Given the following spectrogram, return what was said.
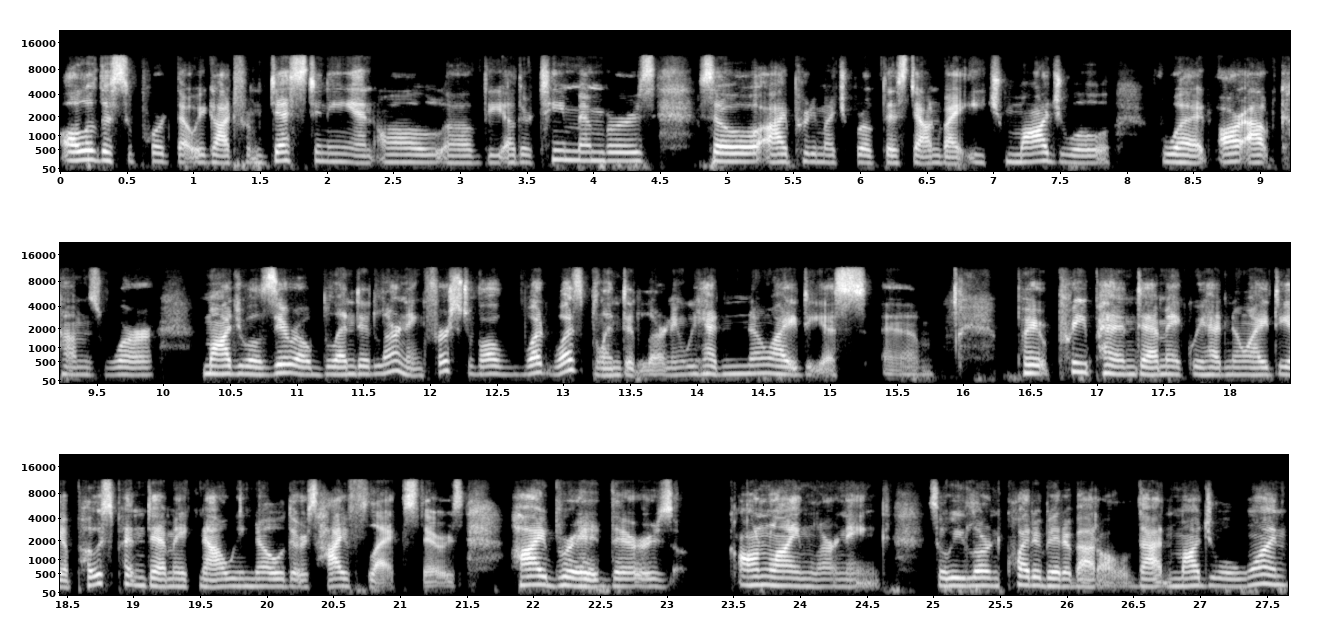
all of the support that we got from Destiny and all of the other team members. So I pretty much broke this down by each module, what our outcomes were. Module zero, blended learning. First of all, what was blended learning? We had no ideas. Um, pre-pandemic we had no idea post-pandemic now we know there's high flex there's hybrid there's online learning. So we learned quite a bit about all of that. Module one,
